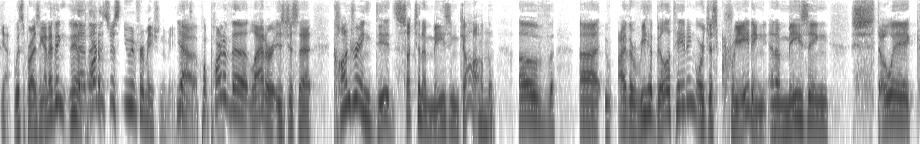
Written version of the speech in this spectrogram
Yeah. was surprising. And I think you know, That, part that of is just new information to me. yeah, p- part of the latter is just that Conjuring did such an amazing job Mm-hmm. of uh, either rehabilitating or just creating an amazing, stoic,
